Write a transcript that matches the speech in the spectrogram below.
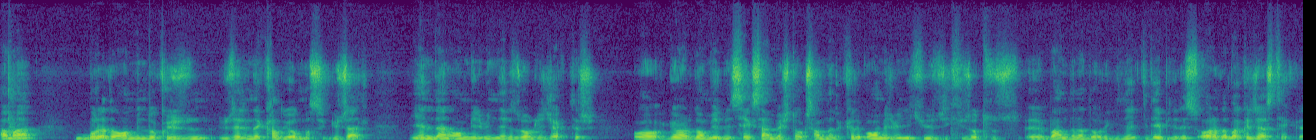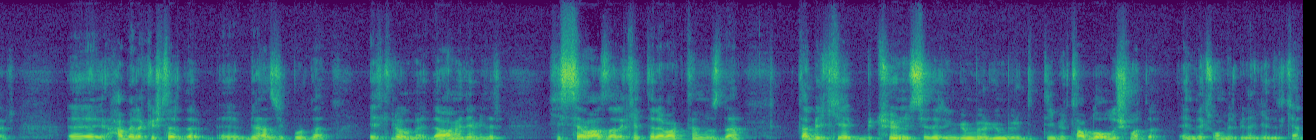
Ama burada 10.900'ün üzerinde kalıyor olması güzel. Yeniden 11.000'leri zorlayacaktır. O gördü 11.085-90'ları kırıp 11.200-230 e, bandına doğru gide- gidebiliriz. Orada bakacağız tekrar. E, haber akışları da e, birazcık burada etkili olmaya devam edebilir. Hisse bazlı hareketlere baktığımızda tabii ki bütün hisselerin gümbür gümbür gittiği bir tablo oluşmadı endeks 11.000'e gelirken.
